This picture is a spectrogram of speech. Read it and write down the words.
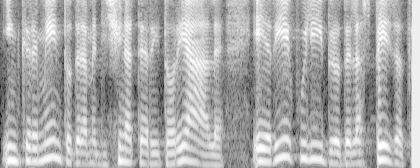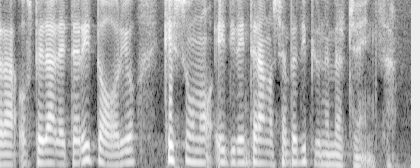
incremento della medicina territoriale e riequilibrio della spesa tra ospedale e territorio che sono e diventeranno sempre di più un'emergenza.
